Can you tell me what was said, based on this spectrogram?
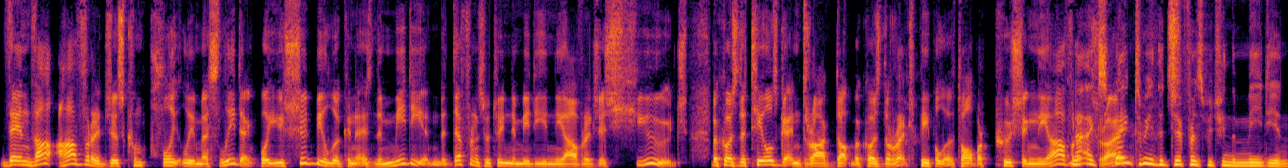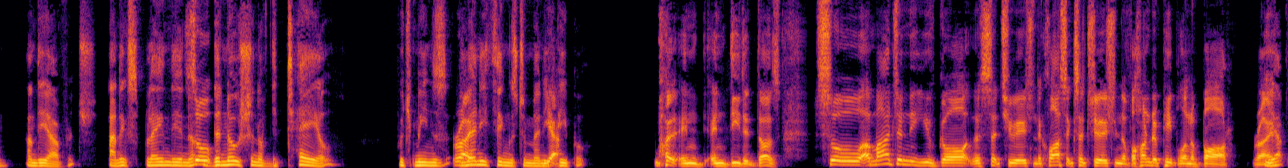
then that average is completely misleading. What you should be looking at is the median. The difference between the median and the average is huge because the tail's getting dragged up because the rich people at the top are pushing the average. now, explain right? to me the difference between the median and the average, and explain the So- the notion of the tail, which means Right. many things to many Yeah. people. Well, in, indeed, it does. So imagine that you've got the situation, the classic situation of 100 people in a bar, right? Yep.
